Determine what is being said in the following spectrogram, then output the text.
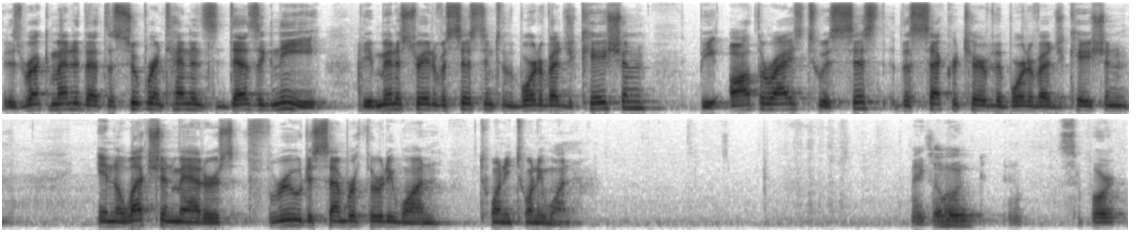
It is recommended that the superintendent's designee, the administrative assistant to the Board of Education, be authorized to assist the secretary of the Board of Education in election matters through December 31, 2021. Make a So mo- moved. yep, Support.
